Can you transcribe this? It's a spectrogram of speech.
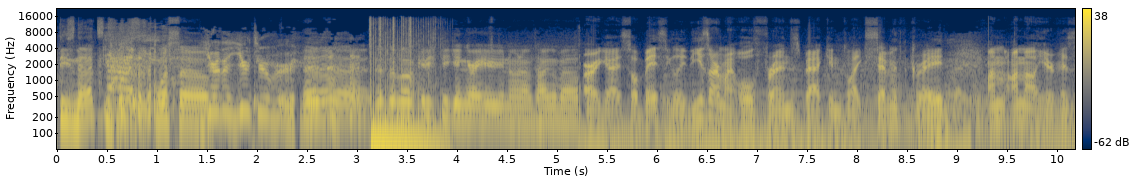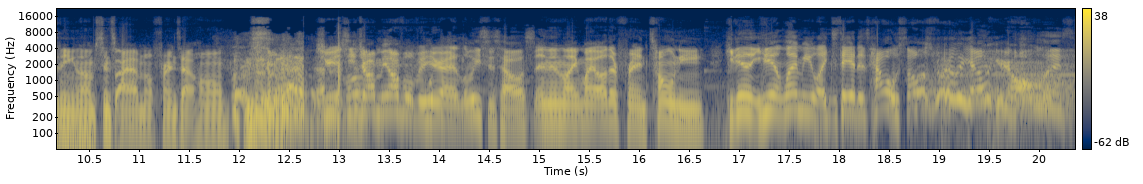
these nuts. What's up? You're the YouTuber. There's a, there's a little Cristi gang right here. You know what I'm talking about? All right, guys. So basically, these are my old friends back in like seventh grade. I'm I'm out here visiting them since I have no friends at home. she, she dropped me off over here at Luis's house, and then like my other friend Tony, he didn't he didn't let me like stay at his house. I was really out here homeless.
